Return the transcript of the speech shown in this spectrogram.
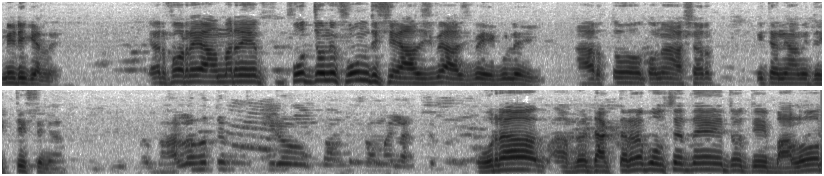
মেডিকেলে এরপরে আমার জনে ফোন দিছে আসবে আসবে এগুলোই। আর তো কোনো আসার ইতানে আমি দেখতেছি না। ভালো হতে কীরকম সময় লাগতে পারে? ওরা আপনার ডাক্তাররা বলছে যে যদি ভালোর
